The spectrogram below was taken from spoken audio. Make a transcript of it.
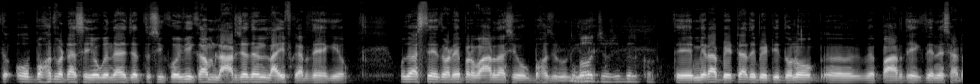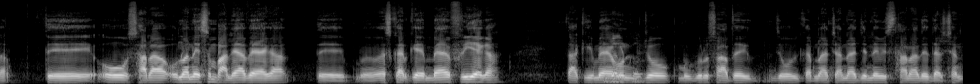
ਤਾਂ ਉਹ ਬਹੁਤ ਵੱਡਾ ਸਹਿਯੋਗ ਹੁੰਦਾ ਹੈ। ਜਦ ਤੁਸੀਂ ਕੋਈ ਵੀ ਕੰਮ ਲਾਰਜਰ ਦੈਨ ਲਾਈਫ ਕਰਦੇ ਹੈਗੇ ਹੋ ਉਹਦੇ ਵਾਸਤੇ ਤੁਹਾਡੇ ਪਰਿਵਾਰ ਦਾ ਸਹਿਯੋਗ ਬਹੁਤ ਜ਼ਰੂਰੀ ਹੈ ਬਹੁਤ ਜ਼ਰੂਰੀ ਬਿਲਕੁਲ। ਤੇ ਮੇਰਾ ਬੇਟਾ ਤੇ ਬੇਟੀ ਦੋਨੋਂ ਵਪਾਰ ਦੇਖਦੇ ਨੇ ਸਾਡਾ। ਤੇ ਉਹ ਸਾਰਾ ਉਹਨਾਂ ਨੇ ਸੰਭਾਲਿਆ ਹੋਇਆ ਹੈਗਾ। ਤੇ ਇਸ ਕਰਕੇ ਮੈਂ ਫ੍ਰੀ ਹੈਗਾ ਤਾਂ ਕਿ ਮੈਂ ਹੁਣ ਜੋ ਗੁਰੂ ਸਾਹਿਬ ਦੇ ਜੋ ਵੀ ਕਰਨਾ ਚਾਹੁੰਦਾ ਜਿੰਨੇ ਵੀ ਸਥਾਨਾਂ ਦੇ ਦਰਸ਼ਨ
